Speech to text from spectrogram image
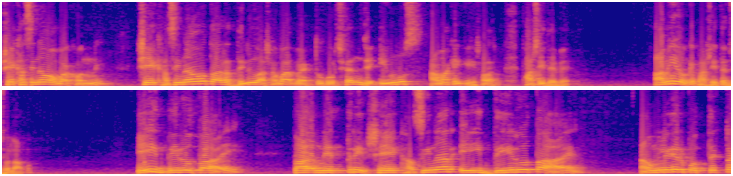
শেখ হাসিনাও অবাক হননি। শেখ হাসিনাও তার দৃঢ় আশাবাদ ব্যক্ত করছেন যে ইউনুস আমাকে কি ফাঁসি দেবে? আমি ওকে ফাঁসিতে ঝোলাবো। এই দৃঢ়তায় তার নেত্রী শেখ হাসিনার এই দৃঢ়তায় আওয়ামী লীগের প্রত্যেকটা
